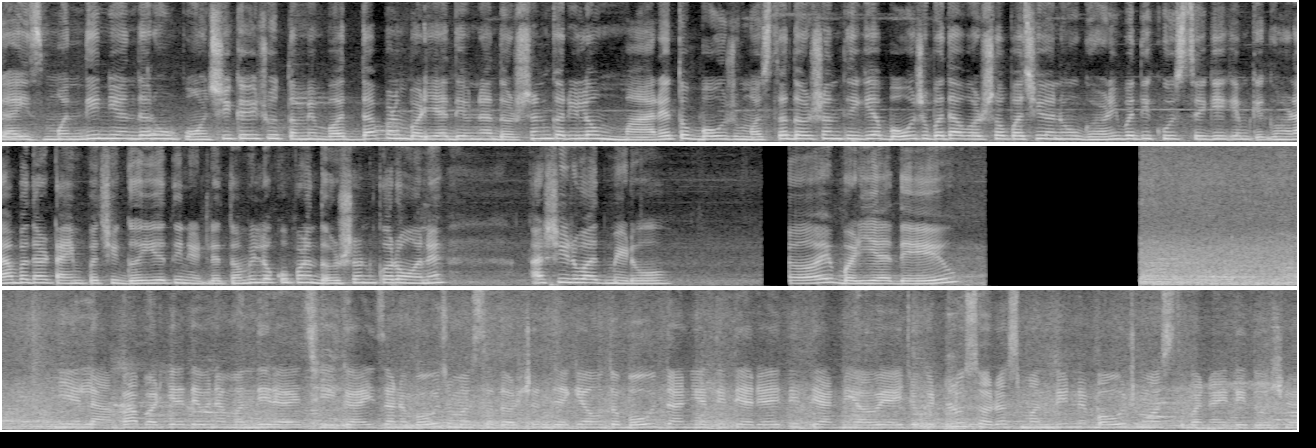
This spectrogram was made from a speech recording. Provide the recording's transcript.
ગાઈઝ, મંદિરની અંદર હું પહોંચી ગઈ છું. તમે બધા પણ બળિયાદેવના દર્શન કરી લો. મારે તો બહુ જ મસ્ત દર્શન થઈ ગયા. બહુ જ બધા વર્ષો પછી અને હું ઘણી બધી ખુશ થઈ ગઈ, કેમ કે ઘણા બધા ટાઈમ પછી ગઈ હતી ને એટલે તમે લોકો પણ દર્શન કરો અને આશીર્વાદ મેળવો. જય બળિયાદેવ. એ લાંબા બળિયાદેવના મંદિર આવે છે ગાઈઝ અને બહુ જ મસ્ત દર્શન થઈ ગયા. હું તો બહુ જ નાની હતી ત્યારે આવી હતી ત્યારની હવે આવી જો. કેટલું સરસ મંદિરને બહુ જ મસ્ત બનાવી દીધું છે.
